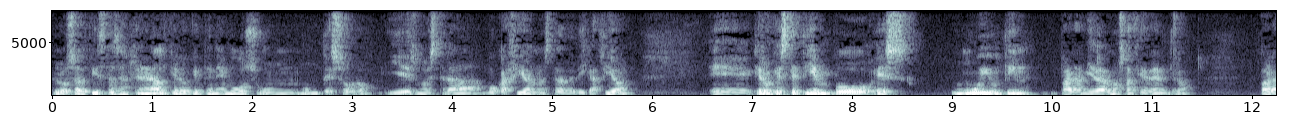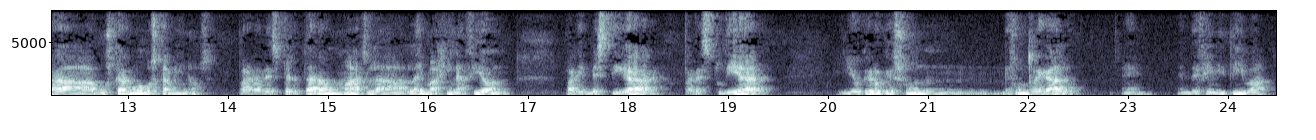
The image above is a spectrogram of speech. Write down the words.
Los artistas en general creo que tenemos un, tesoro y es nuestra vocación, nuestra dedicación. Eh, creo que este tiempo es muy útil para mirarnos hacia adentro, para buscar nuevos caminos, para despertar aún más la, imaginación, para investigar, para estudiar. Yo creo que es un, es un regalo, ¿eh? en definitiva,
